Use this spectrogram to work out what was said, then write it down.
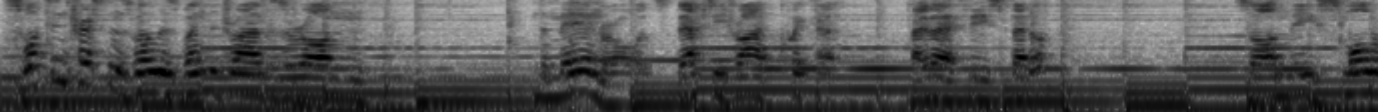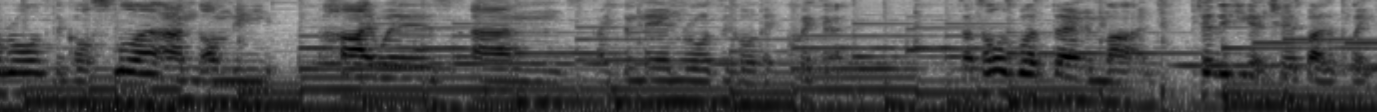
So what's interesting as well is when the drivers are on the main roads, they actually drive quicker. Like there, see sped up. So on the smaller roads they go slower, and on the highways and like the main roads they go a bit quicker. So that's always worth bearing in mind, particularly if you're getting chased by the police.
